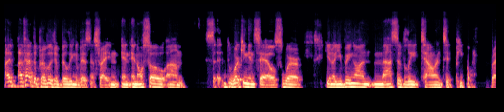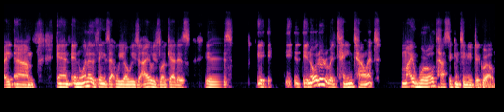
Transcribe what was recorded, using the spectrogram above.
I've, I've had the privilege of building a business, right, and and and also um, working in sales, where you know you bring on massively talented people, right? Um, and and one of the things that we always I always look at is is it, it, in order to retain talent, my world has to continue to grow.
